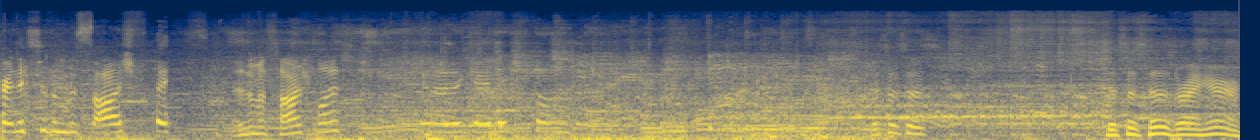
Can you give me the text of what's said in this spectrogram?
Right next to the massage place. Is it a massage place? Yeah, the guy next door. This is his. This is his right here.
